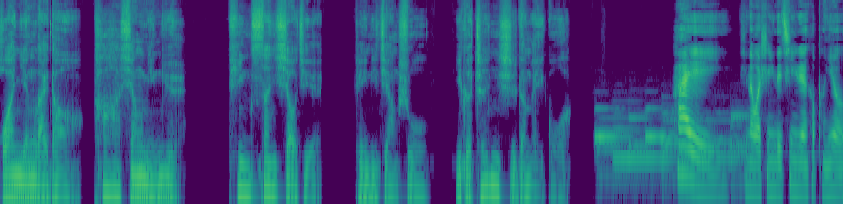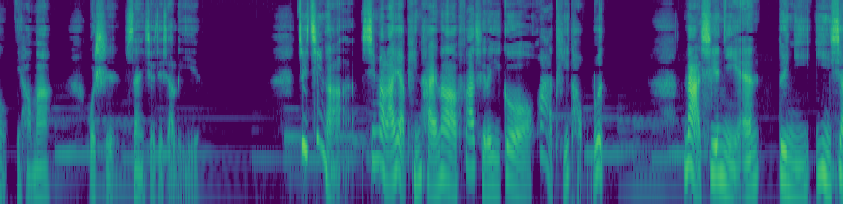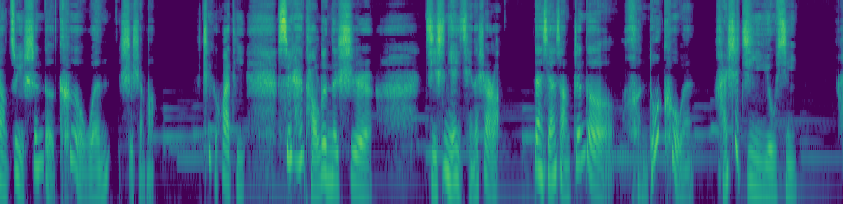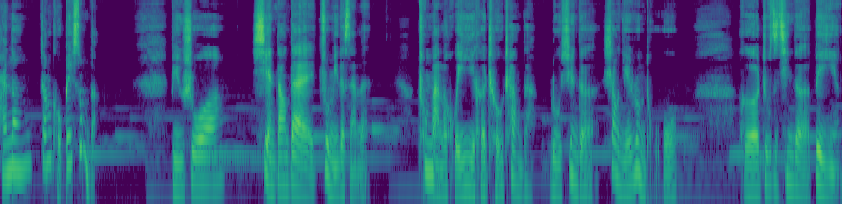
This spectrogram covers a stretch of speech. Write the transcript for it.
欢迎来到他乡明月，听三小姐给你讲述一个真实的美国。嗨，听到我声音的亲人和朋友，你好吗？我是三小姐小李。最近啊，喜马拉雅平台呢发起了一个话题讨论：那些年对你印象最深的课文是什么？这个话题虽然讨论的是几十年以前的事儿了，但想想真的很多课文还是记忆犹新，还能张口背诵的。比如说现当代著名的散文，充满了回忆和惆怅的鲁迅的《少年闰土》和朱自清的《背影》，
